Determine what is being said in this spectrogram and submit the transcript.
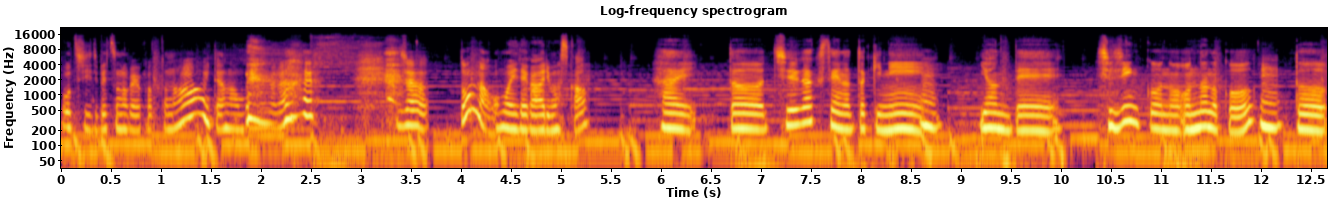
オチ別のが良かったなみたいな思いながら。じゃあ、どんな思い出がありますか？はい。と中学生の時にうん。読んで、主人公の女の子うん。と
